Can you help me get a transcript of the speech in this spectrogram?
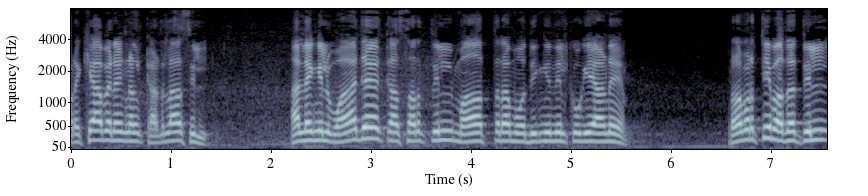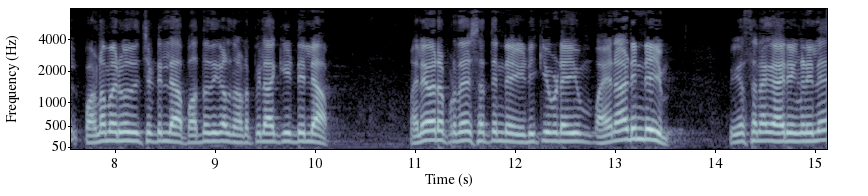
പ്രഖ്യാപനങ്ങൾ കടലാസിൽ അല്ലെങ്കിൽ വാചക കസർത്തിൽ മാത്രം ഒതുങ്ങി നിൽക്കുകയാണ്. പ്രവൃത്തി പദത്തിൽ പണം അനുവദിച്ചിട്ടില്ല പദ്ധതികൾ നടപ്പിലാക്കിയിട്ടില്ല. മലയോര പ്രദേശത്തിന്റെ ഇടുക്കിയുടെയും വയനാടിന്റെയും വികസന കാര്യങ്ങളിലെ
